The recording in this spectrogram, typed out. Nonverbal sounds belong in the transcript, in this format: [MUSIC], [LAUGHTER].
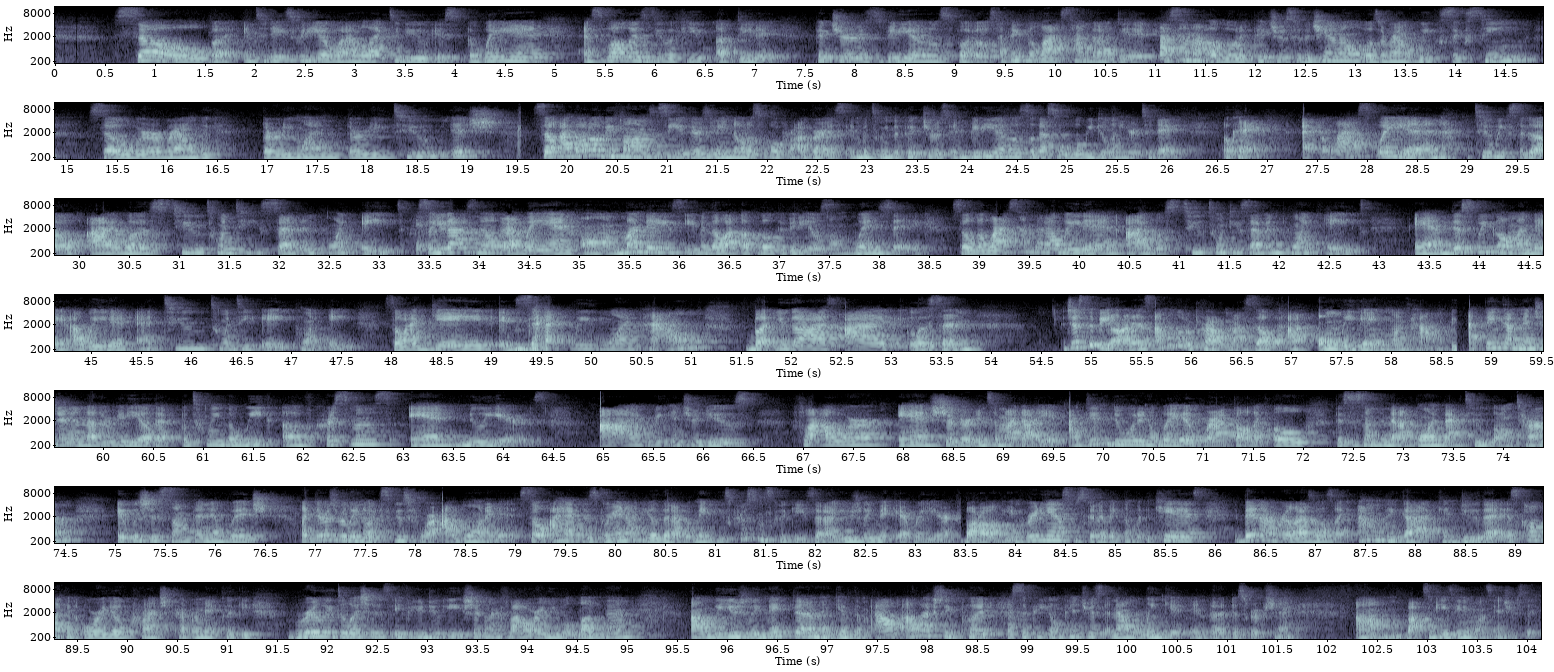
So, but in today's video, what I would like to do is the weigh-in as well as do a few updated pictures, videos, photos. I think the last time that I did, last time I uploaded pictures to the channel was around week 16. So we're around week 31, 32-ish. So I thought it would be fun to see if there's any noticeable progress in between the pictures and videos. So that's what we'll be doing here today. Okay, at the last weigh-in two weeks ago, I was 227.8. So you guys know that I weigh in on Mondays, even though I upload the videos on Wednesday. So the last time that I weighed in, I was 227.8. And this week on Monday, I weighed in at 228.8. So I gained [LAUGHS] exactly one pound. But you guys, I, listen, just to be honest, I'm a little proud of myself that I only gained one pound. I think I mentioned in another video that between the week of Christmas and New Year's, I reintroduced flour and sugar into my diet. I didn't do it in a way of where I thought like, oh, this is something that I'm going back to long term. It was just something in which like there was really no excuse for it. I wanted it. So I had this grand idea that I would make these Christmas cookies that I usually make every year. Bought all the ingredients, was gonna make them with the kids. Then I realized I was like, I don't think I can do that. It's called like an Oreo crunch peppermint cookie. Really delicious. If you do eat sugar and flour, you will love them. Um, we usually make them and give them out. I'll actually put recipe on Pinterest and I'll link it in the description um, box in case anyone's interested.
